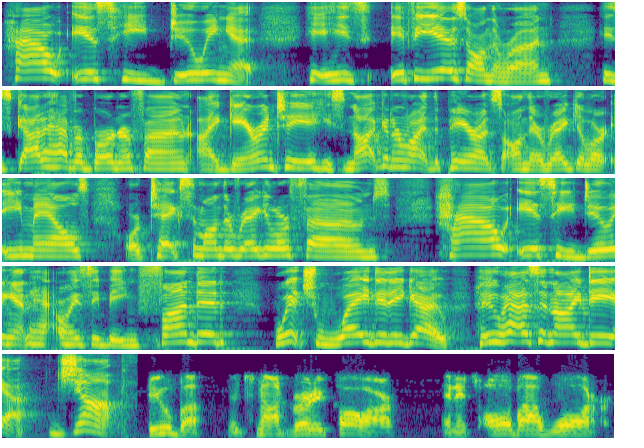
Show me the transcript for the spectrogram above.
How is he doing it? He, he's if he is on the run, he's got to have a burner phone. I guarantee you, he's not going to write the parents on their regular emails or text them on their regular phones. How is he doing it? How is he being funded? Which way did he go? Who has an idea? Jump. Cuba. It's not very far, and it's all by water.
